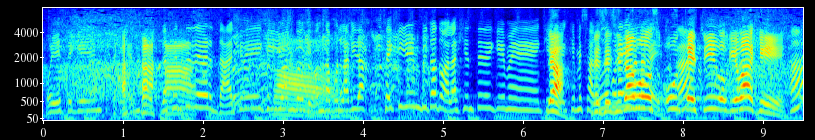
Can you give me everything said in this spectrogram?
Oye, este que la gente de verdad cree que yo ando de onda por la vida. ¿Sabes que yo invito a toda la gente de que me, que, ya, que me salude por ahí por necesitamos calle? un ¿Ah? testigo que baje. ¿Ah?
